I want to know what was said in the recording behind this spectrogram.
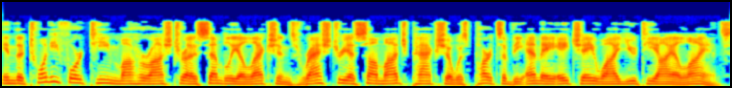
In the 2014 Maharashtra Assembly elections Rashtriya Samaj Paksha was parts of the MAHAYUTI alliance.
